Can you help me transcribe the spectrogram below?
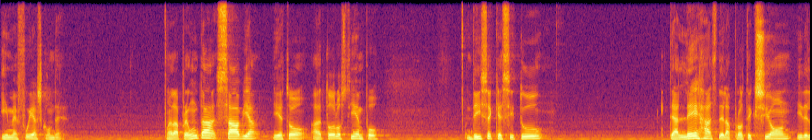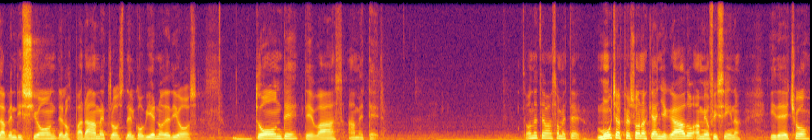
y me fui a esconder. La pregunta sabia, y esto a todos los tiempos, dice que si tú te alejas de la protección y de la bendición, de los parámetros del gobierno de Dios, ¿dónde te vas a meter? ¿Dónde te vas a meter? Muchas personas que han llegado a mi oficina y de hecho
